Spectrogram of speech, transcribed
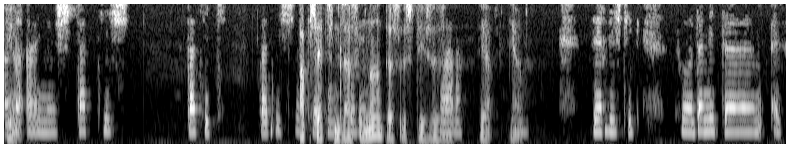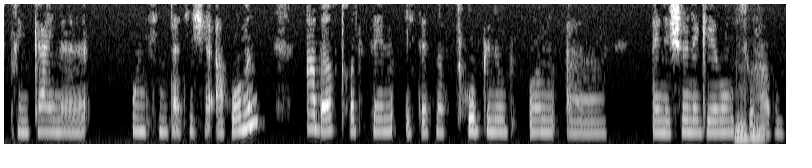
ja. eine, statisch, Statik, statisch. Absetzen Klärung, lassen, so ne? Das ist diese, voilà. ja, ja. Sehr wichtig. So, damit äh, es bringt keine unsympathische Aromen, aber trotzdem ist es noch trub genug, um äh, eine schöne Gärung mhm. zu haben.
